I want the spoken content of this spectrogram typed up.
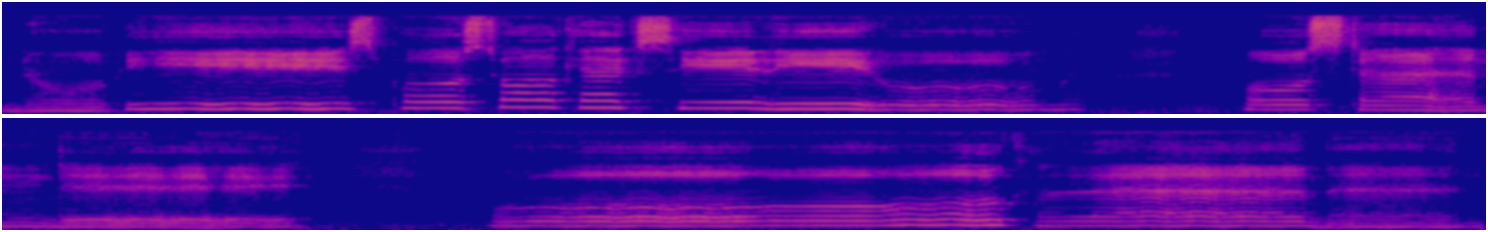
nobis post hoc exilium ostende. O clemens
